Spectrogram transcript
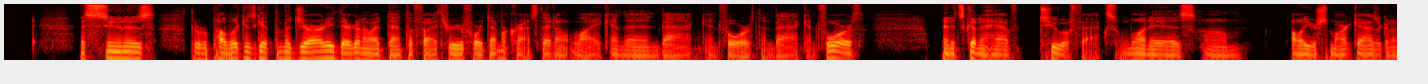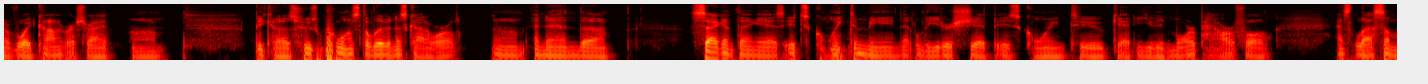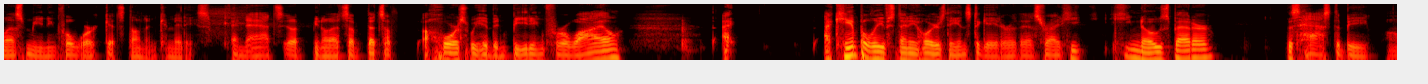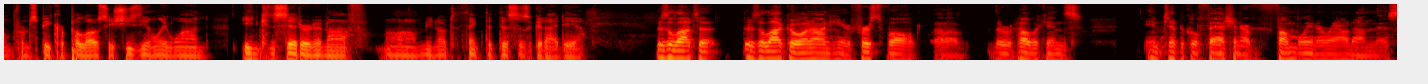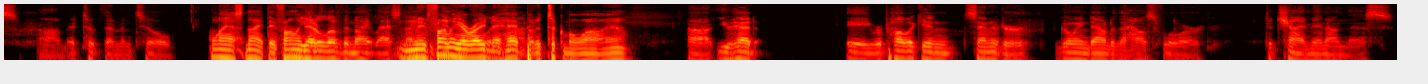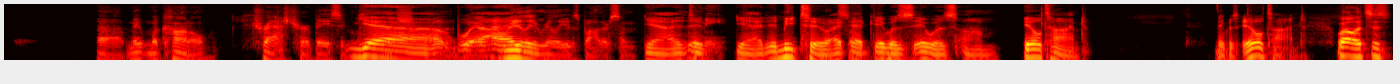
As soon as the Republicans get the majority, they're going to identify three or four Democrats they don't like, and then back and forth and back and forth and it's going to have two effects. One is um, all your smart guys are going to avoid Congress, right? Um, because who's, who wants to live in this kind of world? Um, and then the second thing is it's going to mean that leadership is going to get even more powerful as less and less meaningful work gets done in committees. And that's a, you know that's a that's a, a horse we have been beating for a while. I I can't believe Steny Hoyer's the instigator of this, right? He he knows better. This has to be um, from Speaker Pelosi. She's the only one inconsiderate enough, um, you know, to think that this is a good idea. There's a lot to there's a lot going on here. First of all, uh, the Republicans, in typical fashion, are fumbling around on this. Um, it took them until Last night they finally got middle of the night last night. they finally got right in the head, but it took them a while. Yeah, uh, you had a Republican senator going down to the House floor to chime in on this. Uh, McConnell trashed her basically. Yeah, which, uh, well, I- really, really is bothersome yeah, it, to it- me. yeah, it, me too. I, It's it, it was it was um, ill timed. It was ill timed. Well, it's just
